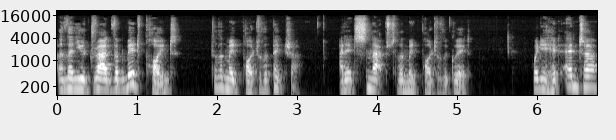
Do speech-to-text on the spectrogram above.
and then you drag the midpoint to the midpoint of the picture and it snaps to the midpoint of the grid. When you hit enter,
